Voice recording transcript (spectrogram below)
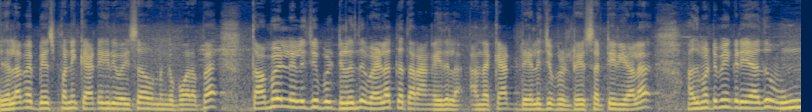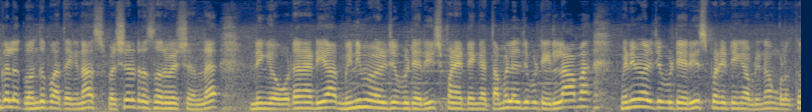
இதெல்லாமே பேஸ் பண்ணி கேட்டகரி வைஸாக ஒன்றுங்க போகிறப்ப தமிழ் எலிஜிபிலிட்டிலேருந்து விளக்கு தராங்க இதில் அந்த கேட் எலிஜிபிலிட்டி சர்டிஃபிகேட்டில் அது மட்டுமே கிடையாது உங்களுக்கு வந்து பார்த்தீங்கன்னா ஸ்பெஷல் ரிசர்வேஷனில் நீங்கள் உடனடியாக மினிமம் எலிஜிபிலிட்டியை ரீச் பண்ணிட்டீங்க. தமிழ் எலிஜிபிலிட்டி இல்லாமல் மினிமம் எலிஜிபிலிட்டியை ரீச் பண்ணிட்டீங்க அப்படின்னா உங்களுக்கு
